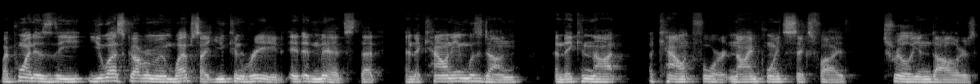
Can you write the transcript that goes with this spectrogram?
my point is the US government website you can read it admits that an accounting was done and they cannot account for 9.65 trillion dollars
